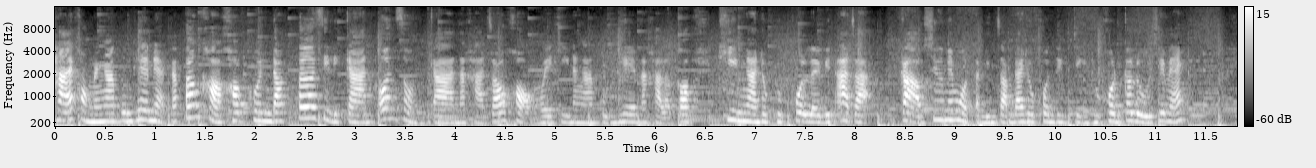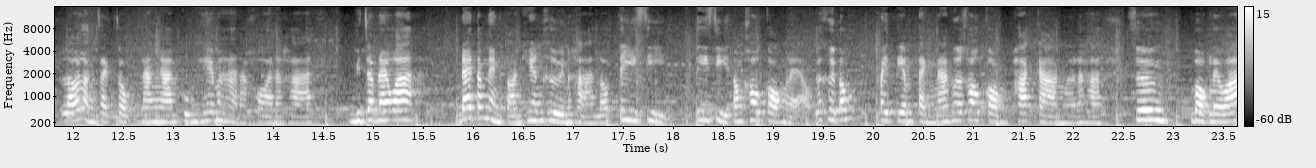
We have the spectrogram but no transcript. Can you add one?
ท้ายของนางงามกรุงเทพเนี่ยก็ต้องขอขอบคุณดรสิริการอ้นสนการนะคะ เจ้าของเวทีนางงามกรุงเทพนะคะ แล้วก็ทีมงานทุกๆ คนเลยบินอาจจะกล่าวชื่อไม่หมดแต่บินจำได้ทุกคนจริงๆ ทุกคนก็รู้ใช่ไหมแล้วหลังจากจบนางงามกรุงเทพมหานครนะคะ บินจำได้ว่า ได้ตำแหน่งตอนเที่ยงคืนค่ะ แล้วตีสี่ตีสี่ต้องเข้ากองแล้ว ก็คือต้องไปเตรียมแต่งหน้าเพื่อเข้ากองภาคกลางแล้วนะคะ ซึ่งบอกเลยว่า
